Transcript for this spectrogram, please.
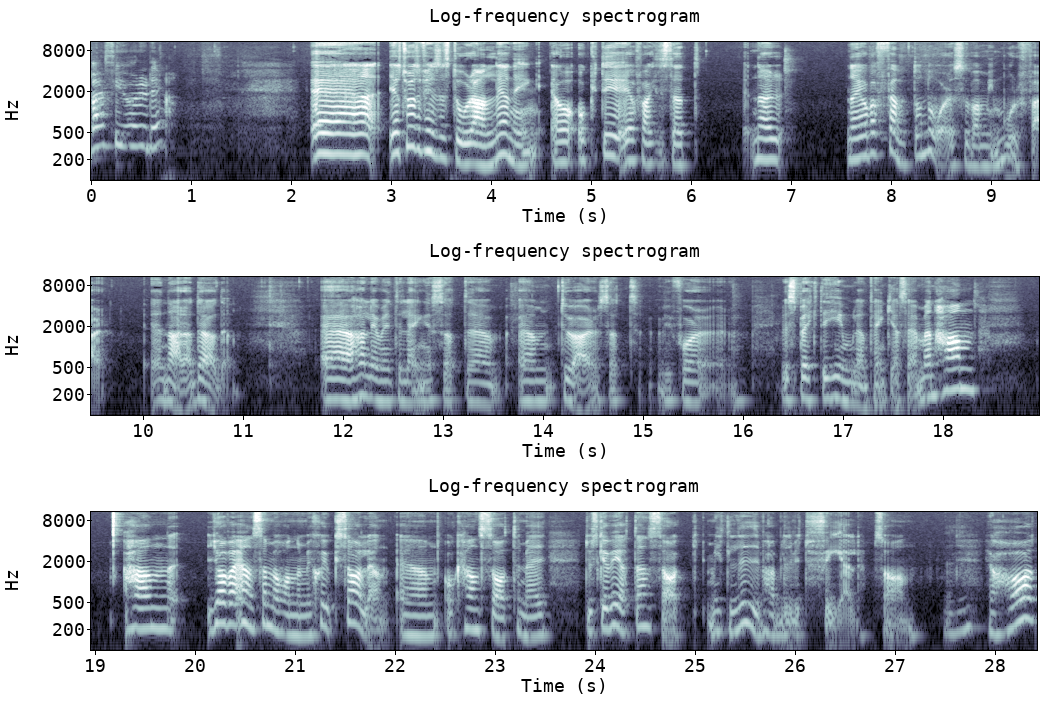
varför gör du det? Eh, jag tror att det finns en stor anledning. Och det är faktiskt att när, när jag var 15 år så var min morfar eh, nära döden. Eh, han lever inte längre så att, eh, tyvärr. Så att vi får respekt i himlen tänker jag säga. Men han, han, jag var ensam med honom i sjuksalen. Eh, och han sa till mig, du ska veta en sak. Mitt liv har blivit fel, sa han. Mm. Jaha,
